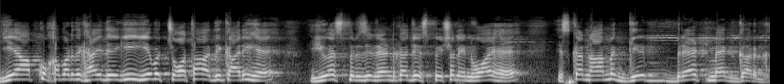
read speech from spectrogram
ये आपको खबर दिखाई देगी, ये वो चौथा अधिकारी है यूएस प्रेसिडेंट का जो स्पेशल इन्वॉय है इसका नाम है ब्रेट मैकगर्ग।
